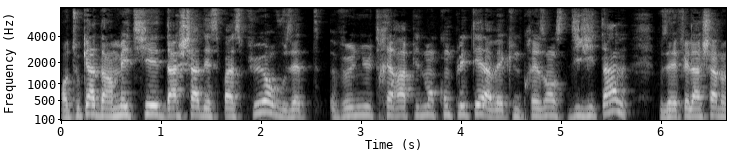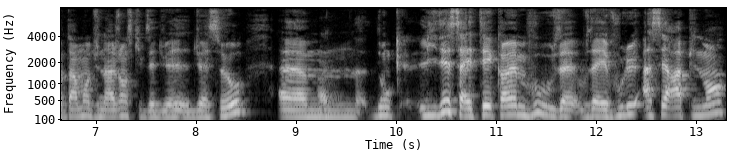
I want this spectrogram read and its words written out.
en tout cas d'un métier d'achat d'espace pur, vous êtes venu très rapidement compléter avec une présence digitale. Vous avez fait l'achat notamment d'une agence qui faisait du, du SEO. Euh, Donc l'idée, ça a été quand même vous, vous avez, vous avez voulu assez rapidement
